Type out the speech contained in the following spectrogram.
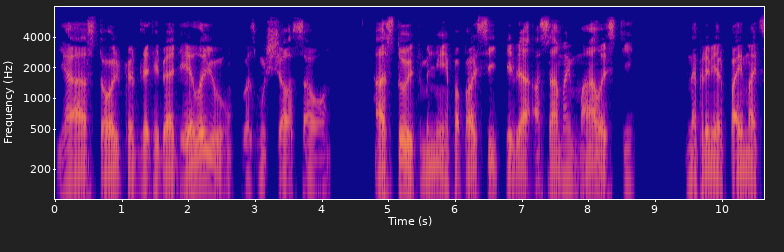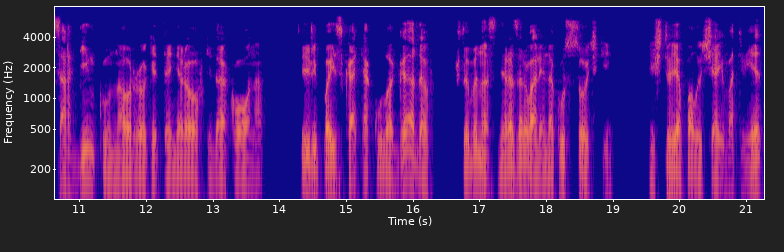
«Я столько для тебя делаю!» — возмущался он. А стоит мне попросить тебя о самой малости, например, поймать сардинку на уроке тренировки драконов или поискать акула-гадов, чтобы нас не разорвали на кусочки. И что я получаю в ответ?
